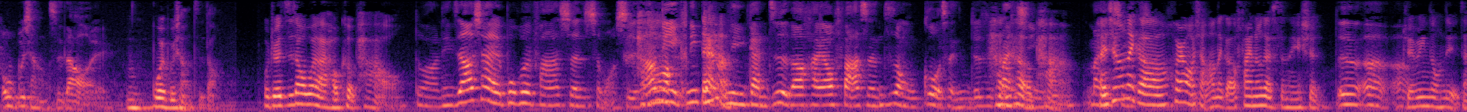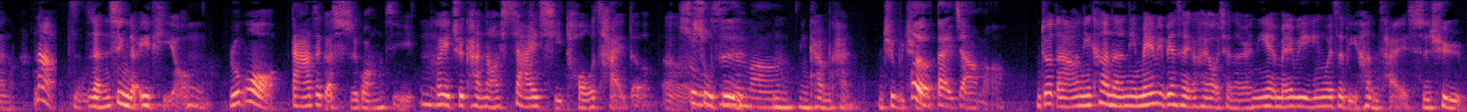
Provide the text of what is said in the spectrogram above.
我不想知道哎。嗯，我也不想知道。我觉得知道未来好可怕哦。对啊，你知道下一步会发生什么事，然后你你感你感知得到它要发生这种过程，你就是很可怕，很像那个会让我想到那个 Final Destination，嗯嗯嗯，绝命终结站。那人性的一题哦，如果搭这个时光机，可以去看到下一期头彩的呃数字吗？嗯，你看不看？你去不去？会有代价吗？你就等，你可能你 maybe 变成一个很有钱的人，你也 maybe 因为这笔恨才失去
